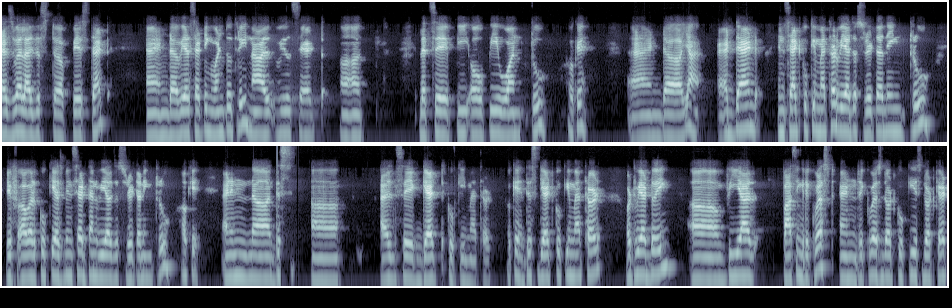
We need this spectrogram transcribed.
as well I'll just uh, paste that. And uh, we are setting 1 2 3 now we'll set uh, let's say pop1 2 okay? And yeah at the end in set cookie method we are just returning true if our cookie has been set then we are just returning true. Okay. And in uh, this uh, I'll say get cookie method. Okay. This get cookie method what we are doing uh, we are passing request and request dot cookies dot get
